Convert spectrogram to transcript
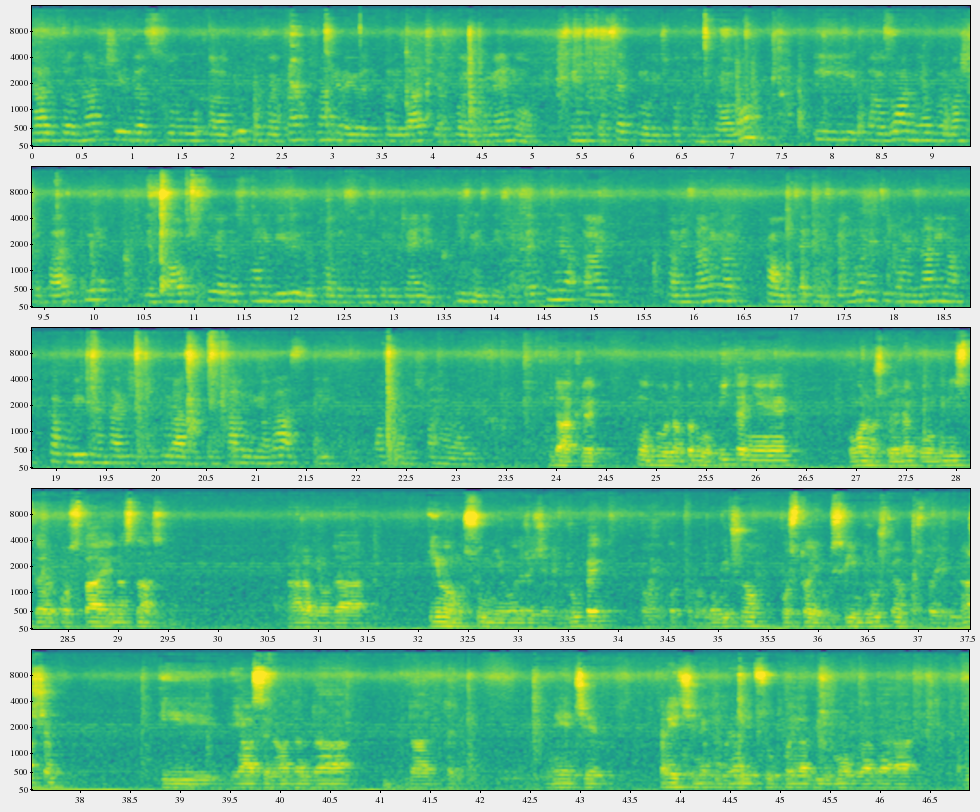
Da li to znači da su a, grupe koje plan- planiraju radikalizaciju, a koje je pomenuo ministar Sekulović pod kontrolom, i a, glavni odbor vaše partije je saopštio da su oni bili za to da se ustoličenje izmesti sa Cetinja, a pa me zanima, kao i cetinski odbornici, pa me zanima kako tu razliku u stavovima vas i ostalih članova Dakle, odgovor na prvo pitanje je ono što je rekao ministar ostaje na snazi. Naravno da imamo sumnje u određene grupe, to je potpuno logično, postoje u svim društvima, postoje u našem i ja se nadam da, da neće preći neku granicu koja bi mogla da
